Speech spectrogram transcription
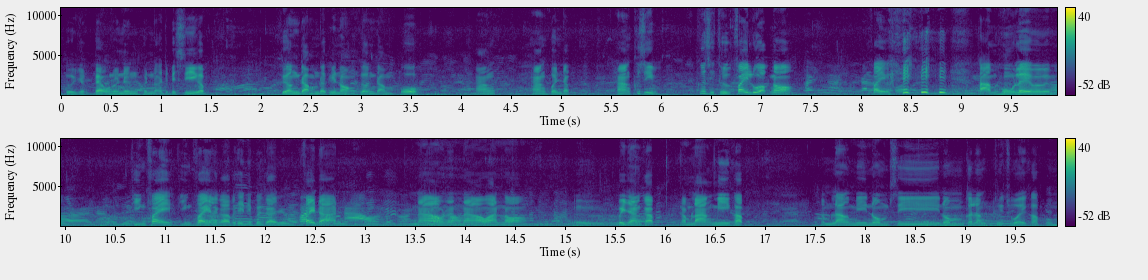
เอออยากแป้วนิดนึงเพิ่นอาจจะไปสีกับเครื่องดำเด้อพี่น้องเครื่องดำโอ้หางหางเพิ่นจากหางคือสิคือสิถือไฟลวกเนาะไฟ ถามหูเลยมัน ยิงไฟยิงไฟแล้วก็ประเทศนี้เพิ่นก็ไฟดาดหนาวหนาวนั่นหนาวอะเนาะเออเป็นยังครับน้ำรางมีครับน้ำรางมีนมซีนมกำลังสวยๆครับผม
